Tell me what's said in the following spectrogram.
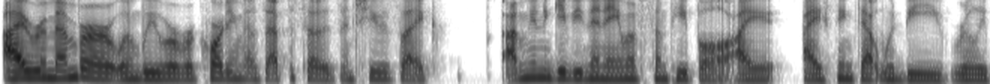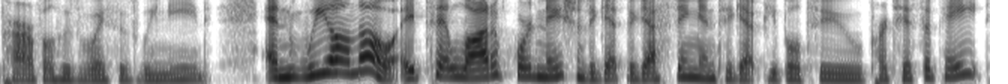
I remember when we were recording those episodes and she was like I'm going to give you the name of some people. I I think that would be really powerful whose voices we need. And we all know it's a lot of coordination to get the guesting and to get people to participate.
